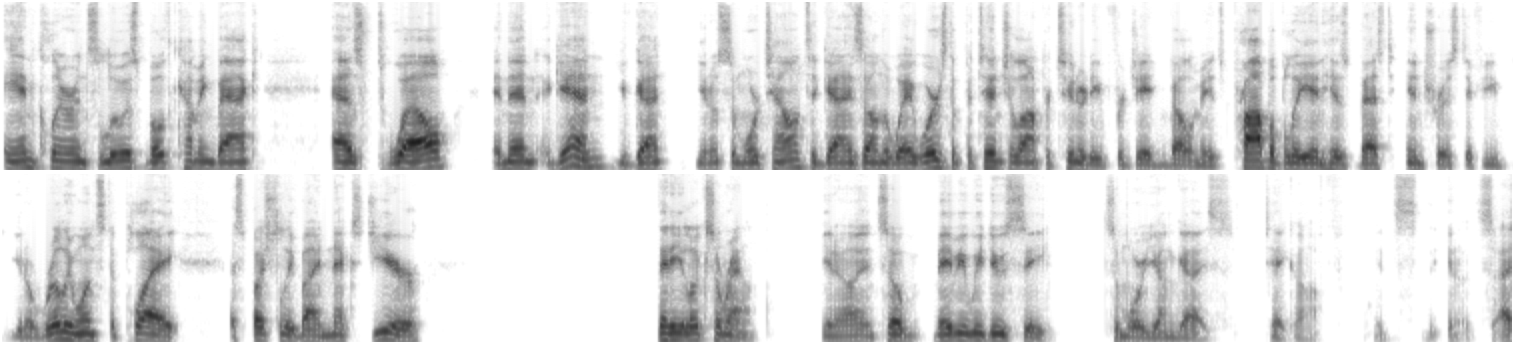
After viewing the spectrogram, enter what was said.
and Clarence Lewis both coming back as well. And then again, you've got you know some more talented guys on the way. Where's the potential opportunity for Jaden Bellamy? It's probably in his best interest if he you know really wants to play, especially by next year, that he looks around. You know, and so maybe we do see some more young guys take off. It's you know, it's I,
